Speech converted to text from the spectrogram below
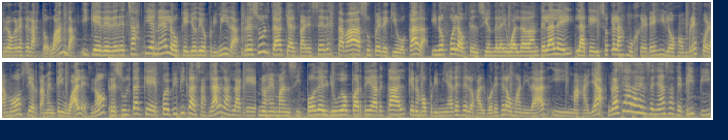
progres de las Towanda, y que de derechas tiene lo que yo de oprimida. Resulta que al parecer estaba súper equivocada, y no fue la obtención de la igualdad ante la ley la que hizo que las mujeres y los hombres fuéramos ciertamente iguales, ¿no? Resulta que fue Pipi Calzas Largas la que nos emancipó del yugo patriarcal que nos oprimía desde los albores de la humanidad y más allá. Gracias a las enseñanzas de Pipi,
